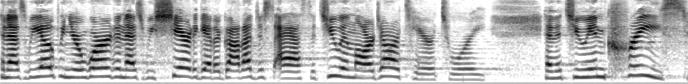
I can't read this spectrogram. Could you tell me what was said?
And as we open your word and as we share together, God, I just ask that you enlarge our territory and that you increase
